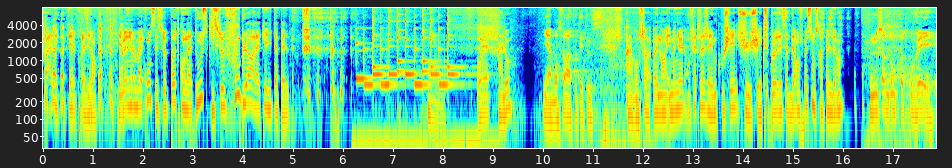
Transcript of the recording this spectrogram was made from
pas d'écouter le président. Emmanuel Macron, c'est ce pote qu'on a tous qui se fout de l'heure à laquelle il t'appelle. Oh. Ouais, allô? Bien, bonsoir à toutes et tous. Ah bonsoir. Ouais non Emmanuel, en fait là j'allais me coucher, je, je suis explosé, ça te dérange pas si on se rappelle demain? Nous nous sommes donc retrouvés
